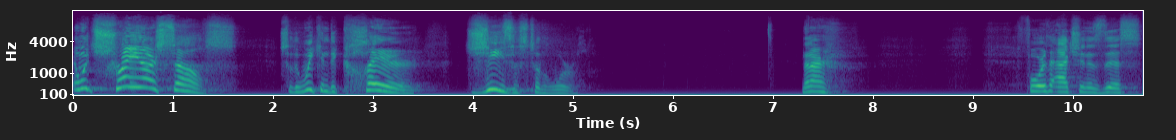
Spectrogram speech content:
And we train ourselves so that we can declare Jesus to the world. Then our fourth action is this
